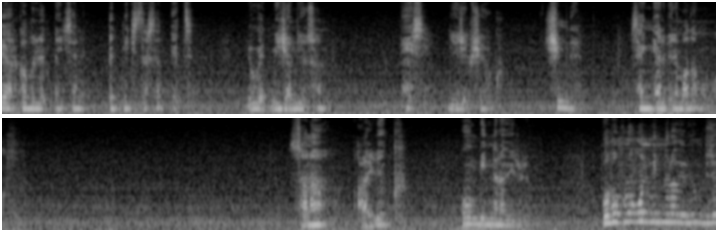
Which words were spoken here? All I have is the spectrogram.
Eğer kabul etmek seni etmek istersen et. Yok etmeyeceğim diyorsan neyse diyecek bir şey yok. Şimdi sen gel benim adamım ol. Sana aylık 10 bin lira veririm. Baba buna 10 bin lira veriyorum bize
